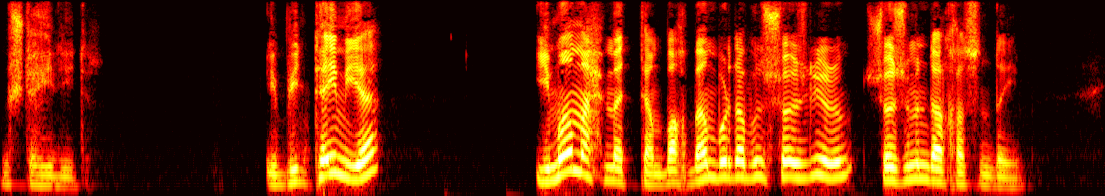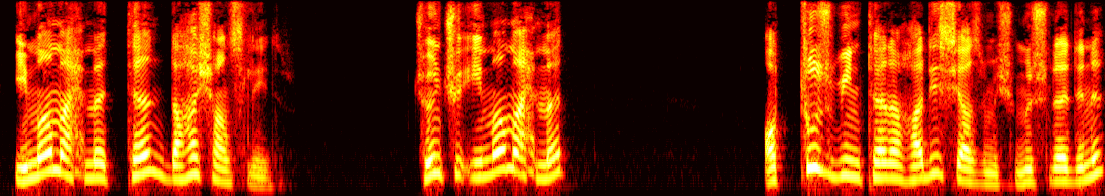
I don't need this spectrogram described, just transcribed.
müştehididir. İbn Teymiye İmam Ahmet'ten bak ben burada bunu sözlüyorum. Sözümün de arkasındayım. İmam Ahmet'ten daha şanslıdır. Çünkü İmam Ahmet 30 bin tane hadis yazmış müsnedini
